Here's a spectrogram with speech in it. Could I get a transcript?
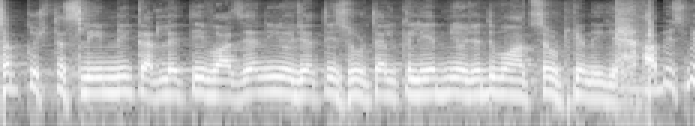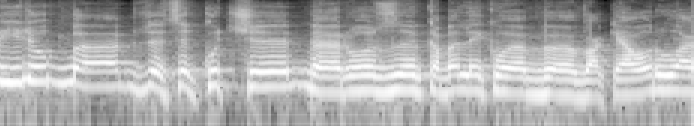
سب کچھ تسلیم نہیں کر لیتی، واضح نہیں ہو جاتی، صورتحال کلیئر نہیں ہو جاتی وہاں سے اٹھ کے نہیں جائے اب اس میں یہ جو جیسے کچھ روز قبل ایک واقعہ اور ہوا۔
